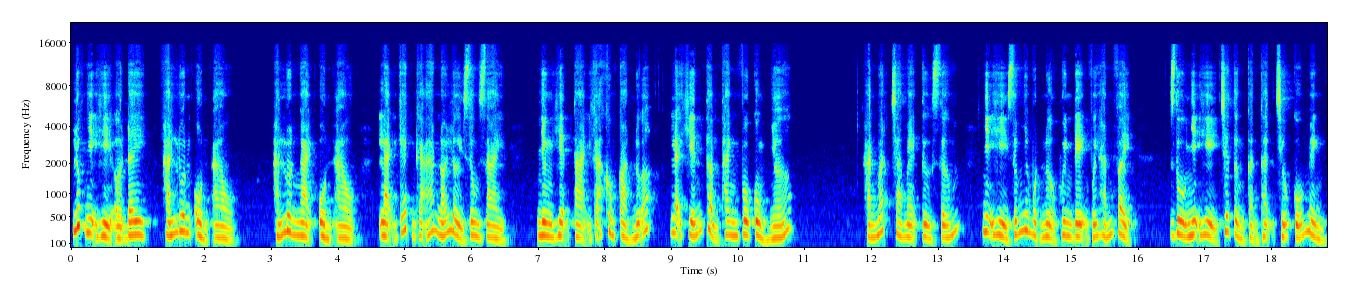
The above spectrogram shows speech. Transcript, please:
Lúc nhị hỉ ở đây, hắn luôn ồn ào. Hắn luôn ngại ồn ào, lại ghét gã nói lời rông dài. Nhưng hiện tại gã không còn nữa, lại khiến thẩm thanh vô cùng nhớ. Hắn mất cha mẹ từ sớm, nhị hỉ giống như một nửa huynh đệ với hắn vậy. Dù nhị hỉ chưa từng cẩn thận chiếu cố mình,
